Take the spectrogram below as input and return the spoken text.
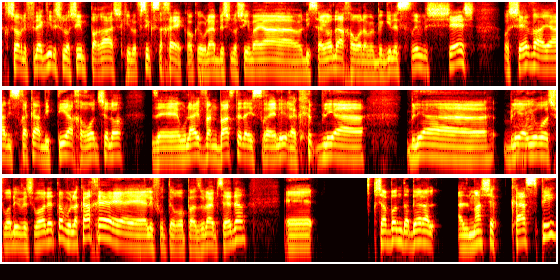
תחשוב לפני גיל 30 פרש כאילו הפסיק לשחק אוקיי אולי ב-30 היה ניסיון האחרון אבל בגיל 26 או 7 היה המשחק האמיתי האחרון שלו זה אולי ון בסטל הישראלי רק בלי ה... בלי ה... בלי היורו 88 טוב הוא לקח אה, אליפות אירופה אז אולי בסדר. אה, עכשיו בוא נדבר על על מה שכספי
